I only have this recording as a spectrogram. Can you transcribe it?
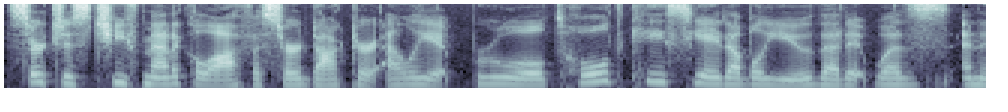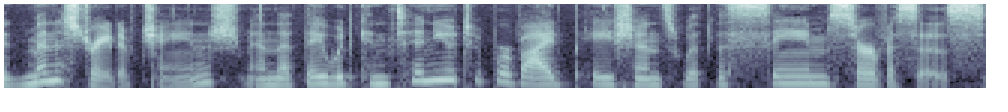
SEARHC's chief medical officer, Dr. Elliot Bruhl, told KCAW that it was an administrative change and that they would continue to provide patients with the same services.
